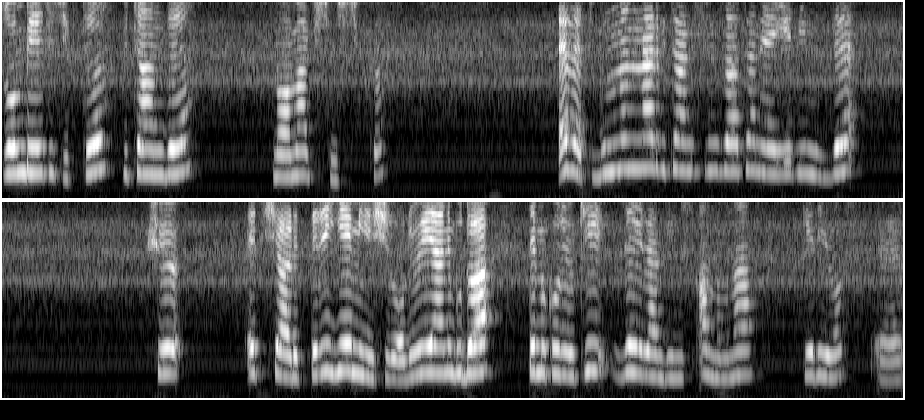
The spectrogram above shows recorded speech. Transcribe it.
zombi eti çıktı. Bir tane de normal pişmiş çıktı. Evet bunların her bir tanesini zaten e, yediğimizde şu et işaretleri yemyeşil oluyor. Yani bu da demek oluyor ki zehirlendiğimiz anlamına geliyor. Ee,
